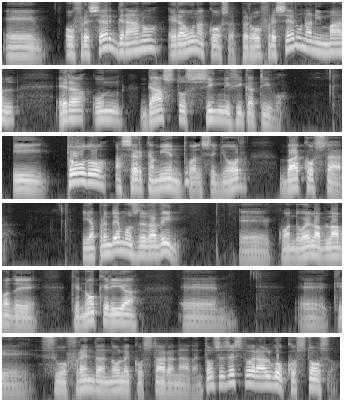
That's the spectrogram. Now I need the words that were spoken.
eh, ofrecer grano era una cosa, pero ofrecer un animal era un gasto significativo. Y todo acercamiento al Señor va a costar. Y aprendemos de David, eh, cuando él hablaba de que no quería eh, eh, que su ofrenda no le costara nada. Entonces esto era algo costoso,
